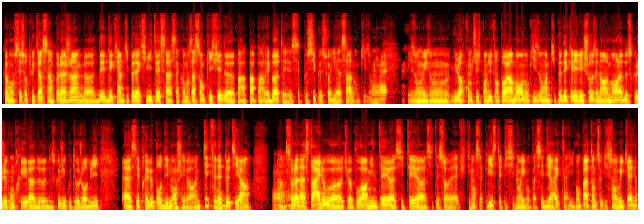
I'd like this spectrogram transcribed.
comme on sait sur Twitter, c'est un peu la jungle. Dès, dès qu'il y a un petit peu d'activité, ça, ça commence à s'amplifier de, par, par, par les bots et c'est possible que ce soit lié à ça. Donc ils ont, ils ont, ils ont eu leur compte suspendu temporairement, donc ils ont un petit peu décalé les choses. Et normalement, là, de ce que j'ai compris, là, de, de ce que j'ai écouté aujourd'hui, euh, c'est prévu pour dimanche. Et il va y avoir une petite fenêtre de tir, hein, un Solana style, où euh, tu vas pouvoir minter euh, si t'es euh, si es sur effectivement cette liste. Et puis sinon, ils vont passer direct. Ils vont pas attendre ceux qui sont en week-end.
